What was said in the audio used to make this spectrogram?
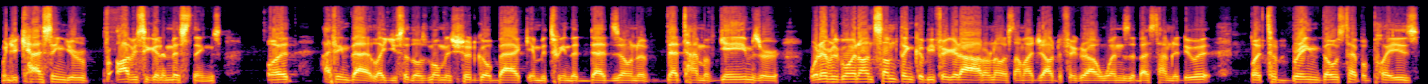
When you're casting, you're obviously gonna miss things. But I think that, like you said, those moments should go back in between the dead zone of dead time of games or whatever's going on. Something could be figured out. I don't know. It's not my job to figure out when's the best time to do it. But to bring those type of plays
